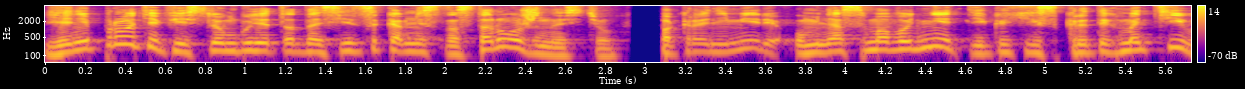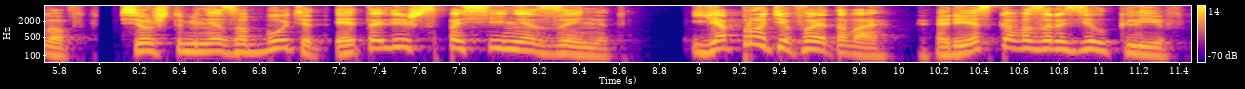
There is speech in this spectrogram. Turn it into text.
Я не против, если он будет относиться ко мне с настороженностью. По крайней мере, у меня самого нет никаких скрытых мотивов. Все, что меня заботит, это лишь спасение Зенит. «Я против этого!» – резко возразил Клифф.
